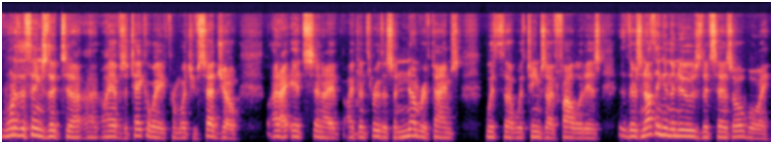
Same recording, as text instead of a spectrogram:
one of the things that uh, I have as a takeaway from what you've said, Joe, and I, it's and I've I've been through this a number of times with uh, with teams I've followed is there's nothing in the news that says, oh boy,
